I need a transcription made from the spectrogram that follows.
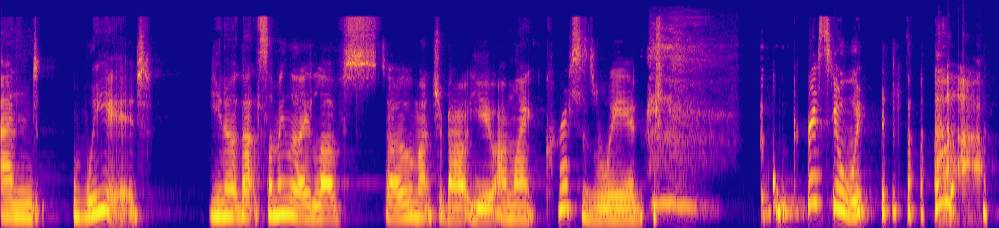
and weird. You know, that's something that I love so much about you. I'm like, Chris is weird. Chris, you're weird.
